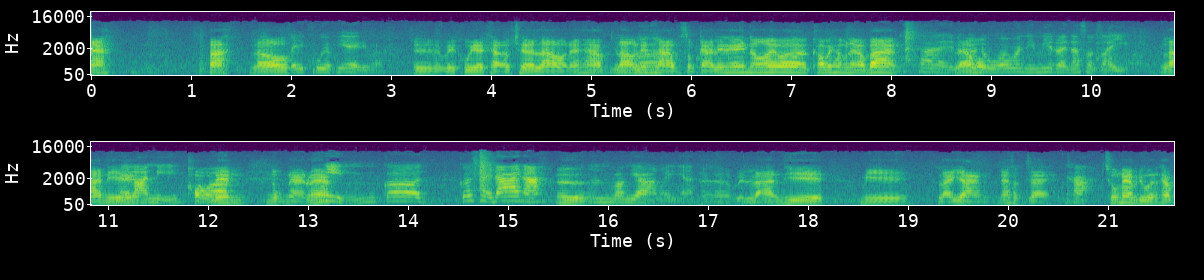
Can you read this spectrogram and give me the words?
นะไปะเรา ไปคุยกับพี่เอกดีกว่า เออไปคุยกับแขกรับเชิญเรานะครับเล่าเรื่องราวประสบการณ์เล็กๆน้อยๆว่าเขาไปทำอะไรมาบ้าง ใช่ แล้แล้ว วก็ดูว่าวันนี้มีอะไรน่าสนใจอีก ร้านนี้ในร้านนี้ของเล่นหนุกหนานมากผู้หญิงก็ก็ใช้ได้นะเอออืมบางอย่างอะไรเงี้ย เออเป็นร้านที่มีหลายอย่างน่าสนใจ ค่ะ ช่วงหน้าไปดูกันครับ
